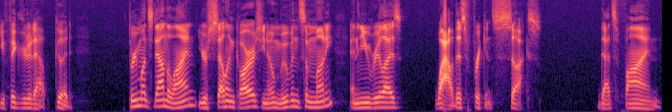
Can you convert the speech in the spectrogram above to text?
You figured it out. Good. Three months down the line, you're selling cars, you know, moving some money, and then you realize, wow, this freaking sucks. That's fine.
